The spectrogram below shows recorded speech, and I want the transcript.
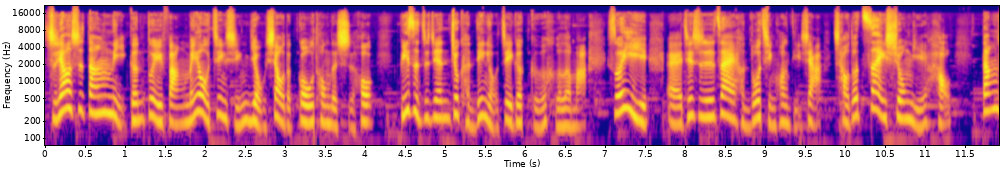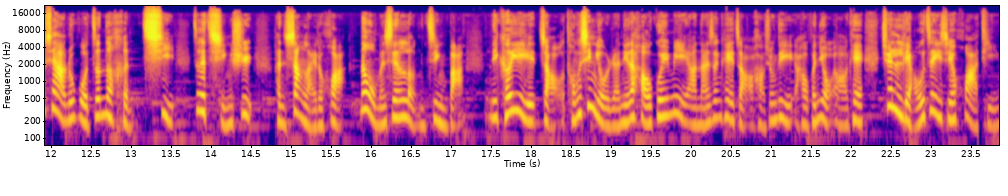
只要是当你跟对方没有进行有效的沟通的时候，彼此之间就肯定有这个隔阂了嘛。所以，诶，其实，在很多情况底下，吵得再凶也好。当下如果真的很气，这个情绪很上来的话，那我们先冷静吧。你可以找同性友人，你的好闺蜜啊，男生可以找好兄弟、好朋友，OK，去聊这些话题，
